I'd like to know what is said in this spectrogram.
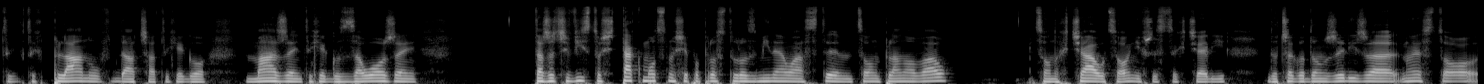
tych, tych planów Dacza, tych jego marzeń, tych jego założeń. Ta rzeczywistość tak mocno się po prostu rozminęła z tym, co on planował, co on chciał, co oni wszyscy chcieli, do czego dążyli, że no jest to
